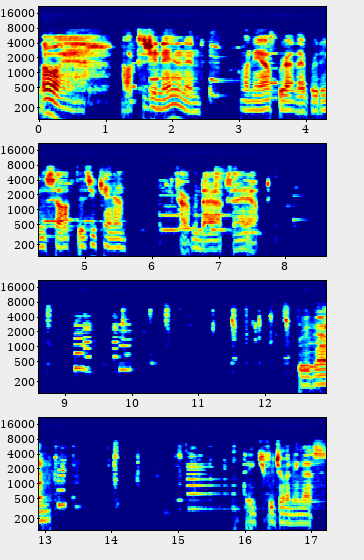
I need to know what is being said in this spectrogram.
Oh, yeah. Oxygen in and on the out breath, everything soft as you can. Carbon dioxide out. Breathe in. Thank you for joining us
